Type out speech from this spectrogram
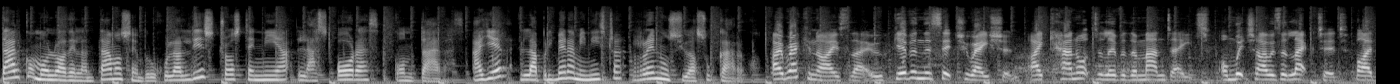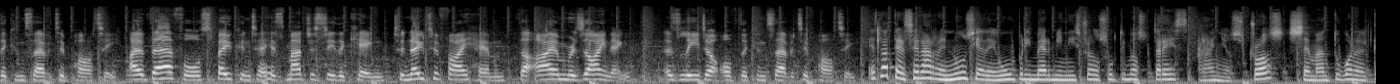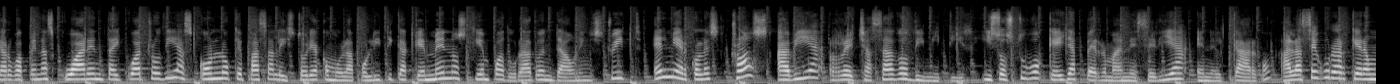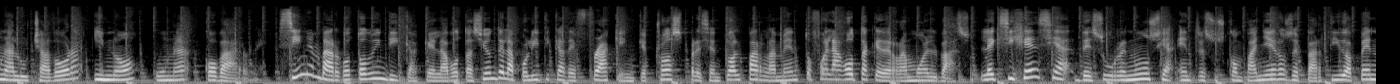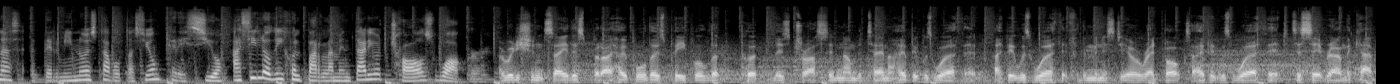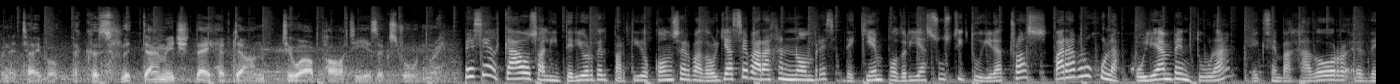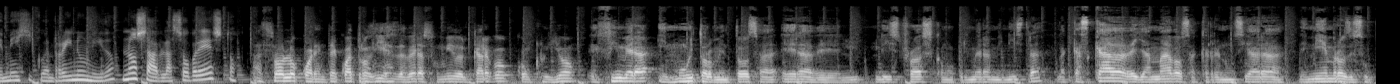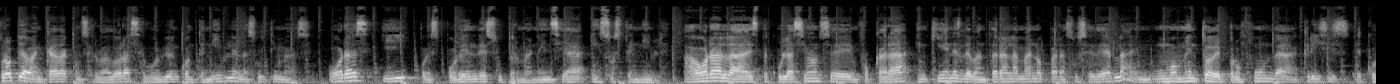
Tal como lo adelantamos en Brújula, Liz Truss tenía las horas contadas. Ayer, la primera ministra renunció a su cargo. I recognize, though, given the situation, I cannot deliver the mandate on which I was elected by the Conservative Party. I have therefore spoken to His Majesty the King to notify him that I am resigning as leader of the Conservative Party. Es la tercera renuncia de un primer ministro en los últimos tres años. Truss se mantuvo en el cargo apenas 44 días, con lo que pasa la historia como la política que menos tiempo ha durado en Downing Street. El miércoles, Truss había rechazado dimitir y sostuvo que ella permanecería en el cargo al asegurar que era una luchadora y no una cobarde. Sin embargo, todo indica que la votación de la política de fracking que Truss presentó al Parlamento fue la gota que derramó el vaso. La exigencia de su renuncia entre sus compañeros de partido apenas terminó esta votación creció. Así lo dijo el parlamentario Charles Walker. I really shouldn't say this, but I hope all those people that put Liz Truss in number 10, I hope it was worth it. I hope it was worth it for the ministerial red box. I hope it was worth it to sit around the cabinet table because the damage they have done to our party is extraordinary. Pese al caos al interior del Partido Conservador, ya se barajan nombres de quién podría sustituir a Truss. Para Brújula, Julián Ventura, ex embajador de México en Reino Unido, nos habla sobre esto. A solo 44 días de haber asumido el cargo, concluyó efímera y muy tormentosa era de Liz Truss como primera ministra. La cascada de llamados a que renunciara de miembros de su propia bancada conservadora se volvió incontenible en las últimas horas y pues por ende su permanencia insostenible. Ahora la especulación se enfocará en quienes levantarán la mano para sucederla en un momento de profunda crisis económica,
